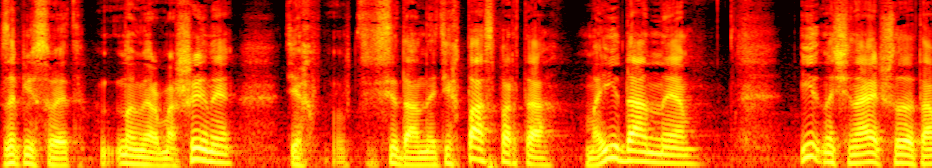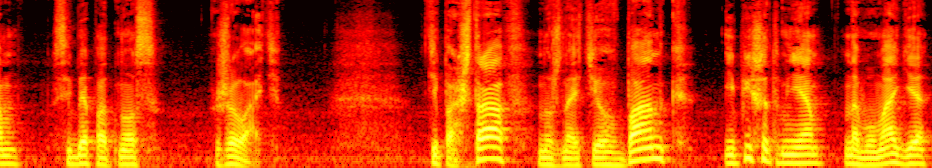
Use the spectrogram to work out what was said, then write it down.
Записывает номер машины, тех, все данные техпаспорта, мои данные, и начинает что-то там себе под нос жевать. Типа штраф, нужно идти в банк, и пишет мне на бумаге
